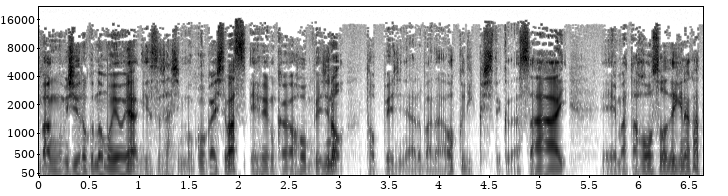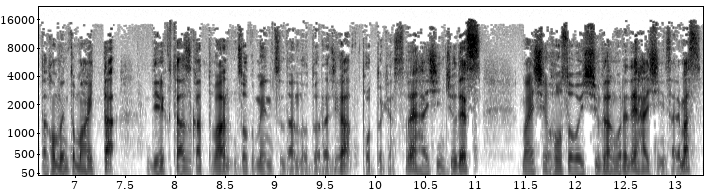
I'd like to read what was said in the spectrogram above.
番組収録の模様やゲスト写真も公開してます。FM 香川ホームページのトップページにあるバナーをクリックしてください。えー、また放送できなかったコメントも入った、ディレクターズカット版、続メンツ団のうどらじが、ポッドキャストで配信中です。毎週放送後1週間ぐらいで配信されます。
